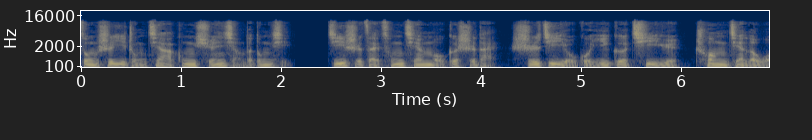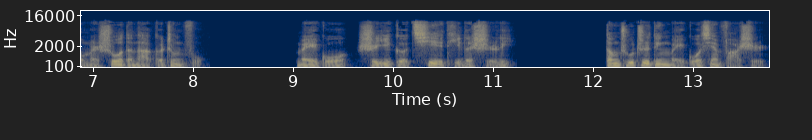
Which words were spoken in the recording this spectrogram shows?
总是一种架空悬想的东西。即使在从前某个时代，实际有过一个契约，创建了我们说的那个政府。美国是一个切题的实例。当初制定美国宪法时，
